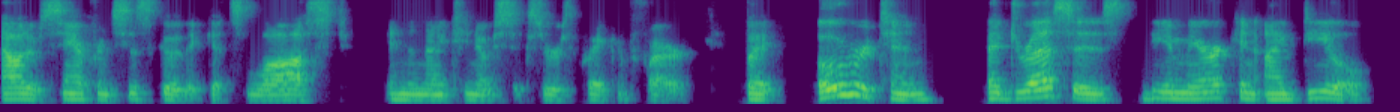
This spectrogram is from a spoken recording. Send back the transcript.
out of San Francisco that gets lost in the 1906 earthquake and fire. But Atherton addresses the American ideal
